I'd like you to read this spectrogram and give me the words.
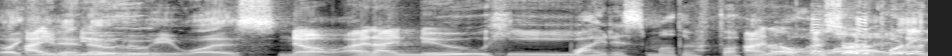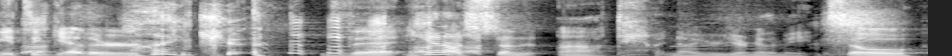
like you I didn't know knew- who he was no, and I knew he. whitest motherfucker. I know. I started putting it together that you gotta understand. Oh, damn it! No, you're younger than me. So,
